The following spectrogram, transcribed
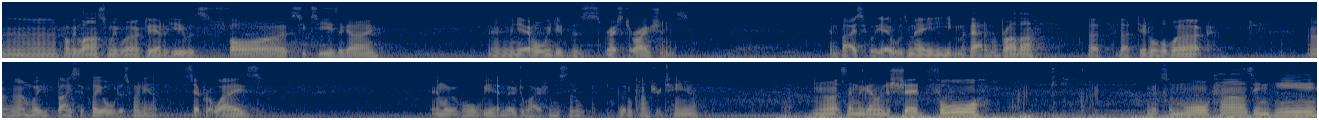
Uh, probably last time we worked out of here was five, six years ago. And yeah, all we did was restorations. And basically, yeah, it was me, my dad, and my brother that, that did all the work. Uh, and we basically all just went our separate ways. And we've all yeah moved away from this little little country town. Alright, so then we go into shed four. We've got some more cars in here.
